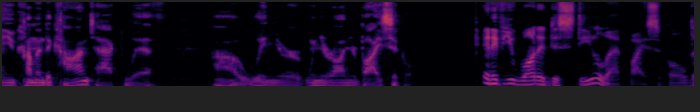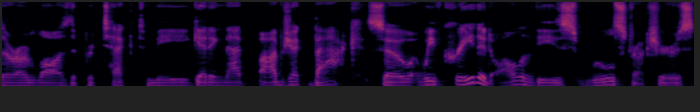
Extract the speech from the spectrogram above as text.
you come into contact with uh, when you're when you're on your bicycle. And if you wanted to steal that bicycle, there are laws that protect me getting that object back. So we've created all of these rule structures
